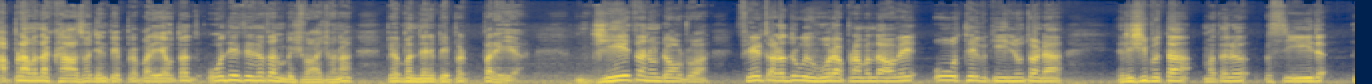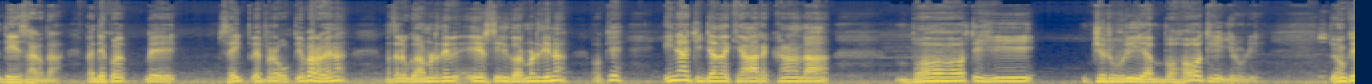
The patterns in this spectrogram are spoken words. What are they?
ਆਪਣਾ ਬੰਦਾ ਖਾਸ ਹੋ ਜਿਹਨ ਪੇਪਰ ਭਰੇ ਆ ਉਹ ਤਾਂ ਉਹਦੇ ਤੇ ਤਾਂ ਤੁਹਾਨੂੰ ਵਿਸ਼ਵਾਸ ਹੋ ਨਾ ਵੀ ਉਹ ਬੰਦੇ ਨੇ ਪੇਪਰ ਭਰੇ ਆ। ਜੇ ਤੁਹਾਨੂੰ ਡਾਊਟ ਵਾ, ਫਿਰ ਤੁਹਾਡਾ ਉਧਰ ਕੋਈ ਹੋਰ ਆਪਣਾ ਬੰਦਾ ਹੋਵੇ, ਉਹ ਉੱਥੇ ਵਕੀਲ ਨੂੰ ਤੁਹਾਡਾ ਰਿਸ਼ੀਪੁੱਤਾ ਮਤਲਬ ਰਸੀਦ ਦੇ ਸਕਦਾ। ਪਰ ਦੇਖੋ, ਵੀ ਸਹੀ ਪੇਪਰ ਓਕੇ ਪਰ ਹੋਵੇ ਨਾ, ਮਤਲਬ ਗਵਰਨਮੈਂਟ ਦੇ ਵੀ ਇਹ ਰਸੀਦ ਗਵਰਨਮੈਂਟ ਦੀ ਨਾ ਓਕੇ ਇਹਨਾਂ ਚੀਜ਼ਾਂ ਦਾ ਖਿਆਲ ਰੱਖਣਾ ਦਾ ਬਹੁਤ ਹੀ ਜ਼ਰੂਰੀ ਆ, ਬਹੁਤ ਹੀ ਜ਼ਰੂਰੀ। ਕਿਉਂਕਿ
